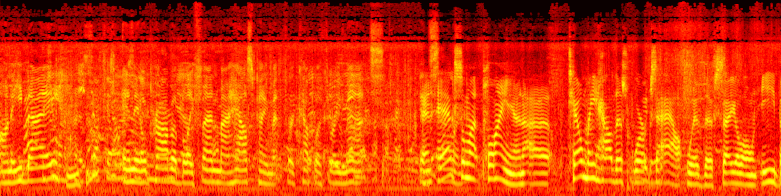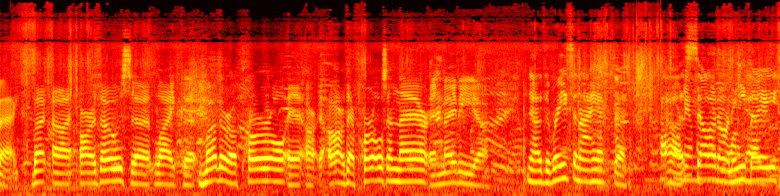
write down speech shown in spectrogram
on eBay, and it'll probably fund my house payment for a couple of three months. An selling it. excellent plan. Uh, tell me how this works out with the sale on eBay. But uh, are those uh, like uh, mother of pearl? Uh, are, are there pearls in there? And maybe uh, Now, the reason I have to uh, sell it on eBay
